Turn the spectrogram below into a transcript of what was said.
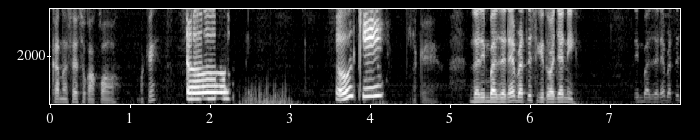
karena saya suka call. Oke? Oh. Oke. Oke. Dari Mbak Zendaya berarti segitu aja nih. Dari Mbak Zendaya berarti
